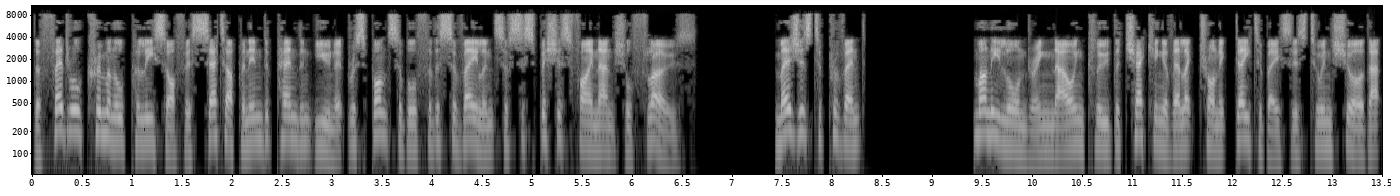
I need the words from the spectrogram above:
The Federal Criminal Police Office set up an independent unit responsible for the surveillance of suspicious financial flows. Measures to prevent money laundering now include the checking of electronic databases to ensure that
